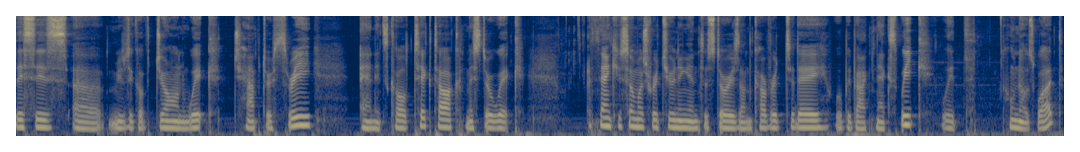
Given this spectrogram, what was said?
This is uh, music of John Wick, Chapter 3, and it's called TikTok, Mr. Wick. Thank you so much for tuning in to Stories Uncovered today. We'll be back next week with who knows what.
